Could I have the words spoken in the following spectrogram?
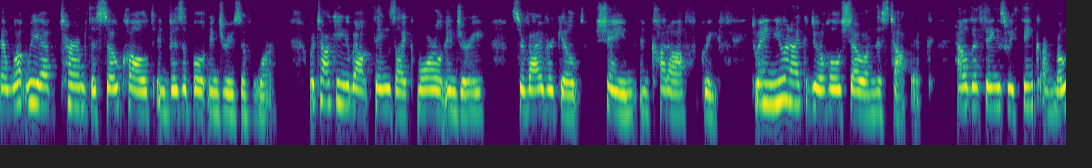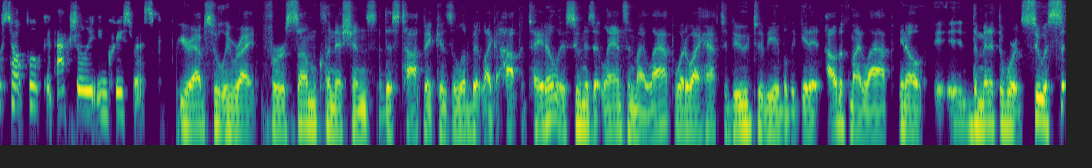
than what we have termed the so called invisible injuries of war. We're talking about things like moral injury, survivor guilt, shame, and cut off grief. Duane, you and I could do a whole show on this topic how the things we think are most helpful can actually increase risk. You're absolutely right. For some clinicians, this topic is a little bit like a hot potato. As soon as it lands in my lap, what do I have to do to be able to get it out of my lap? You know, the minute the word suicide,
